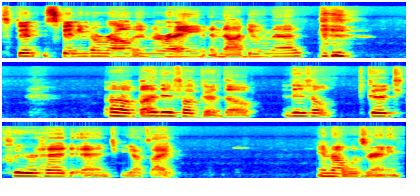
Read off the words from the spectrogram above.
spin, spinning around in the rain and not doing that. uh, but it did feel good though. It did feel good to clear head and to be outside. And it was raining.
